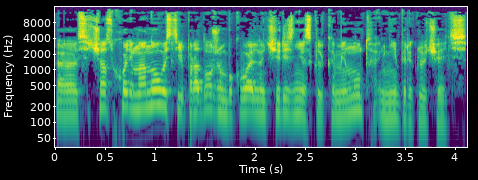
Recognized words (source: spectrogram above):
Э, сейчас уходим на новости и продолжим буквально через несколько минут. Не переключайтесь.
